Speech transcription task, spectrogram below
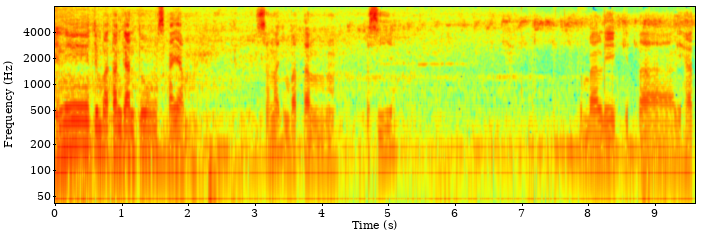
Ini jembatan gantung Sekayam. Sana jembatan besi. Kembali kita lihat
